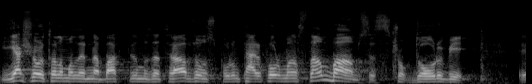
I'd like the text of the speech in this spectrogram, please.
yaş ortalamalarına baktığımızda performanstan bağımsız çok doğru bir e,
